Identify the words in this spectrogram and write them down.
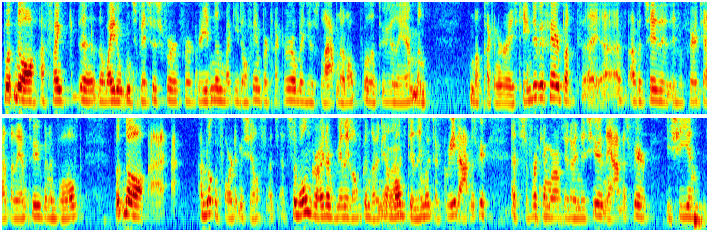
but no, I think the, the wide open spaces for for Graydon and Mickey Duffy in particular will be just lapping it up with the two of them and. I'm not picking a race team to be fair, but I, I, I would say that if a fair chance of them two being involved. But no, I, I'm looking forward to it myself. It's, it's the one ground I really love going down there. I love dealing with a great atmosphere. It's the first time we're actually down this year, and the atmosphere you see in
